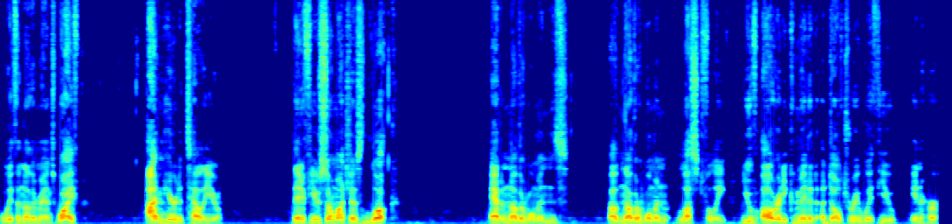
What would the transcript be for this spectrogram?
with another man's wife. I'm here to tell you that if you so much as look at another woman's another woman lustfully, you've already committed adultery with you in her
